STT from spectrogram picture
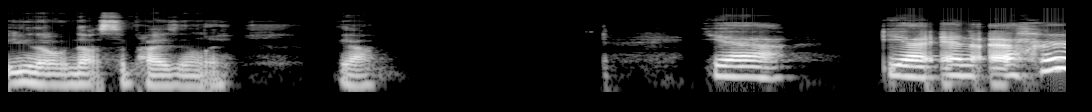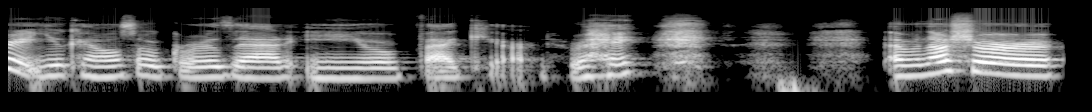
you know, not surprisingly. Yeah. Yeah. Yeah, and I heard you can also grow that in your backyard, right? I'm not sure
